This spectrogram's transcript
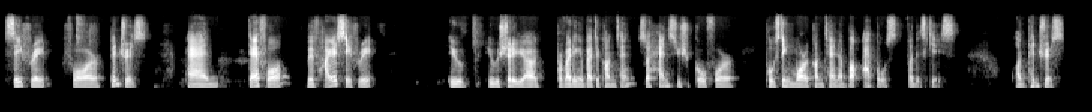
save rate for Pinterest. And therefore, with higher save rate, it will, it will show that you are providing a better content. So hence you should go for posting more content about apples for this case on Pinterest.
